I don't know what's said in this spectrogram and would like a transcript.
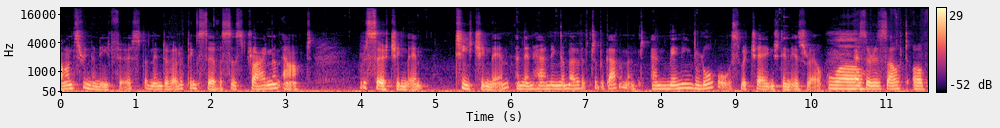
answering a need first, and then developing services, trying them out, researching them, teaching them and then handing them over to the government. And many laws were changed in Israel Wow. as a result of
